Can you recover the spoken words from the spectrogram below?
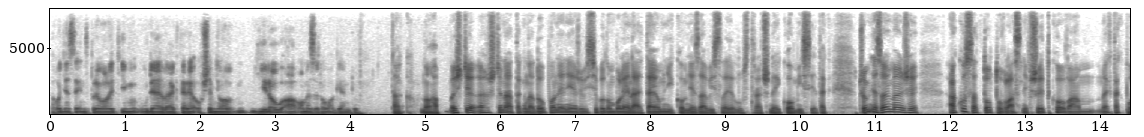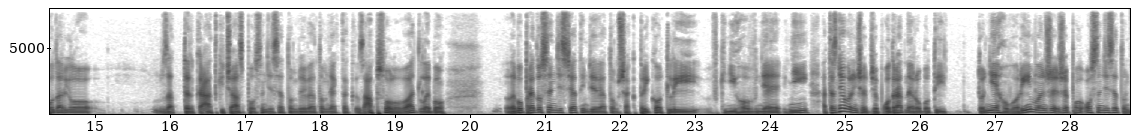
hodně se inspirovali tím UDV, které ovšem mělo jinou a omezenou agendu. Tak, no a ešte, ešte na, tak na doplnenie, že vy ste potom boli aj tajomníkom nezávislej lustračnej komisie. Tak čo mňa zaujíma, že ako sa toto vlastne všetko vám tak podarilo za ten krátky čas po 89. nejak tak zabsolvovať, lebo lebo pred 89. však prikotli v knihovne, a teraz nehovorím, že, že podradné roboty to nehovorím, len že, že po 89.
